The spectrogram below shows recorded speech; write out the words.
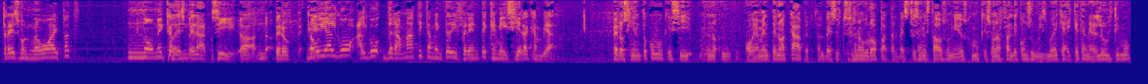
3 o el nuevo iPad no me Puede esperar. Sí, no, Pero, no eh, vi algo, algo dramáticamente diferente que me hiciera cambiar. Pero siento como que sí, no, obviamente no acá, pero tal vez esto es en Europa, tal vez esto es en Estados Unidos, como que es un afán de consumismo de que hay que tener el último,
